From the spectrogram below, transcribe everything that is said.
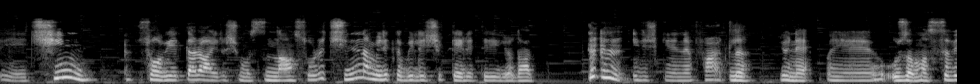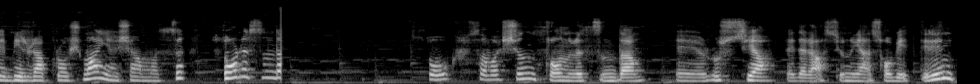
e, Çin Sovyetler ayrışmasından sonra Çin'in Amerika Birleşik Devletleri ile olan ilişkilerinin farklı yöne e, uzaması ve bir rapproşman yaşanması. Sonrasında Soğuk Savaş'ın sonrasında e, Rusya Federasyonu yani Sovyetlerin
